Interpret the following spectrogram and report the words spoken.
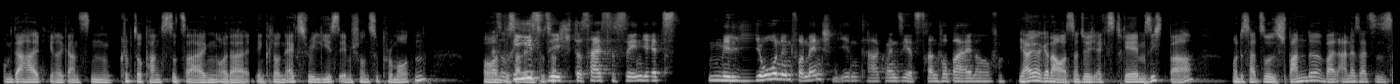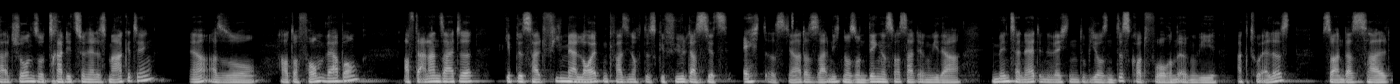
um da halt ihre ganzen CryptoPunks zu zeigen oder den Clone X Release eben schon zu promoten. Und also riesig, das heißt, es sehen jetzt Millionen von Menschen jeden Tag, wenn sie jetzt dran vorbeilaufen. Ja, ja, genau. Das ist natürlich extrem sichtbar. Und das ist halt so das Spannende, weil einerseits ist es halt schon so traditionelles Marketing, ja, also so Out-of-Home-Werbung. Auf der anderen Seite gibt es halt viel mehr Leuten quasi noch das Gefühl, dass es jetzt echt ist, ja, dass es halt nicht nur so ein Ding ist, was halt irgendwie da im Internet, in welchen dubiosen Discord-Foren irgendwie aktuell ist, sondern dass es halt,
